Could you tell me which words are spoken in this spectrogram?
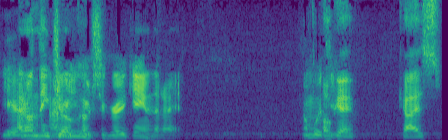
Yeah. I don't think Joe mean, coached a great game tonight. I'm with you. Okay, guys,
